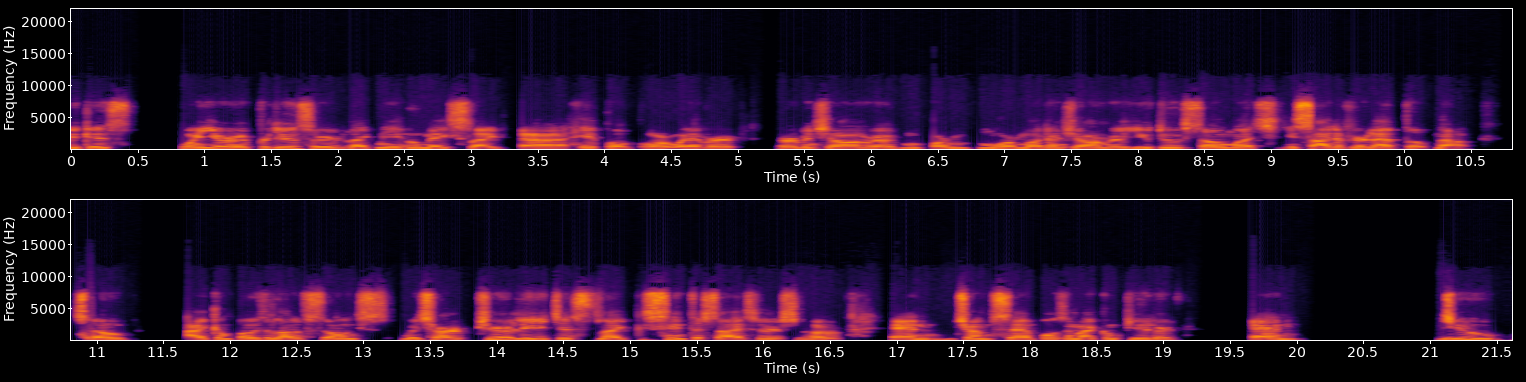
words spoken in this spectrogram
because when you're a producer like me who makes like uh, hip hop or whatever urban genre or more modern genre, you do so much inside of your laptop now. So I compose a lot of songs which are purely just like synthesizers and drum samples in my computer. And you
